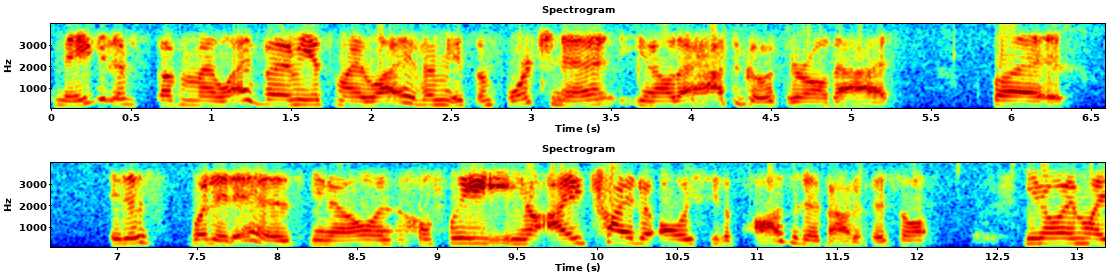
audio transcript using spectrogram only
negative stuff in my life, but I mean, it's my life. I mean, it's unfortunate, you know, that I had to go through all that, but it is what it is, you know, and hopefully, you know, I try to always see the positive out of it. So, you know, in my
